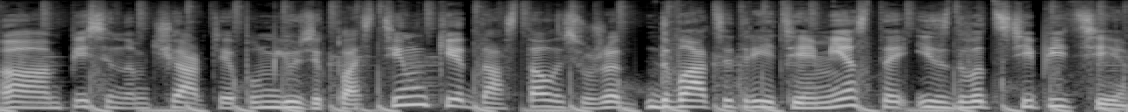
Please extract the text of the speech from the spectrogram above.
э, песенном чарте Apple Music пластинки досталось уже 23 место из 25. Э,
